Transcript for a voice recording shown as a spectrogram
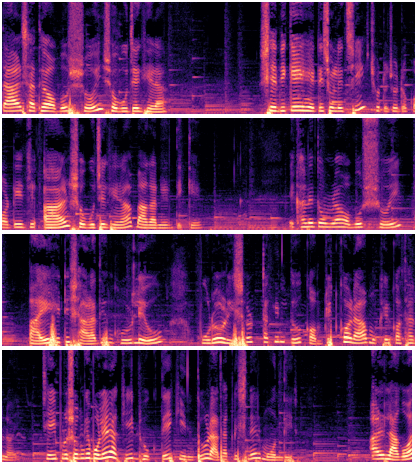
তার সাথে অবশ্যই সবুজে ঘেরা। সেদিকেই হেঁটে চলেছি ছোট ছোট কটেজ আর সবুজে ঘেরা বাগানের দিকে। এখানে তোমরা অবশ্যই পায়ে হেঁটে সারাদিন ঘুরলেও পুরো রিসোর্টটা কিন্তু কমপ্লিট করা মুখের কথা নয়। সেই প্রসঙ্গে বলে রাখি, ঢুকতেই কিন্তু রাধাকৃষ্ণের মন্দির। আর লাগোয়া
